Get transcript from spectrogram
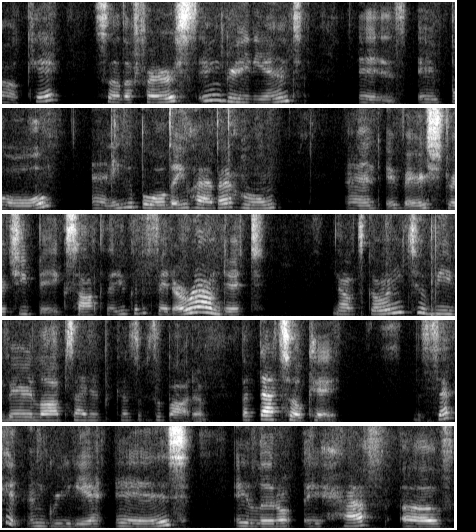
Okay, so the first ingredient is a bowl, any bowl that you have at home, and a very stretchy big sock that you can fit around it. Now it's going to be very lopsided because of the bottom but that's okay. The second ingredient is a little, a half of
